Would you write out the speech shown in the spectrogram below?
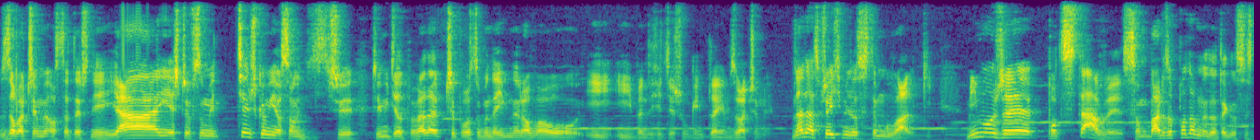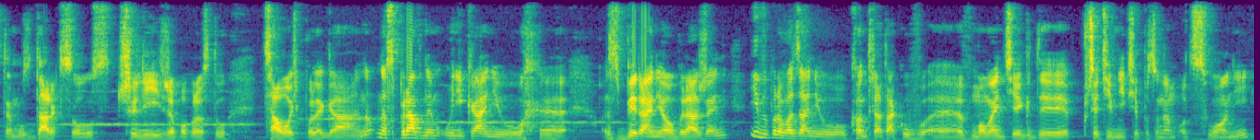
zobaczymy ostatecznie. Ja jeszcze w sumie ciężko mi osądzić, czy, czy mi to odpowiada, czy po prostu będę ignorował i, i będę się cieszył gameplayem. Zobaczymy. Nadal przejdźmy do systemu walki. Mimo, że podstawy są bardzo podobne do tego systemu z Dark Souls, czyli że po prostu całość polega no, na sprawnym unikaniu e, zbierania obrażeń i wyprowadzaniu kontrataków e, w momencie, gdy przeciwnik się po prostu nam odsłoni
